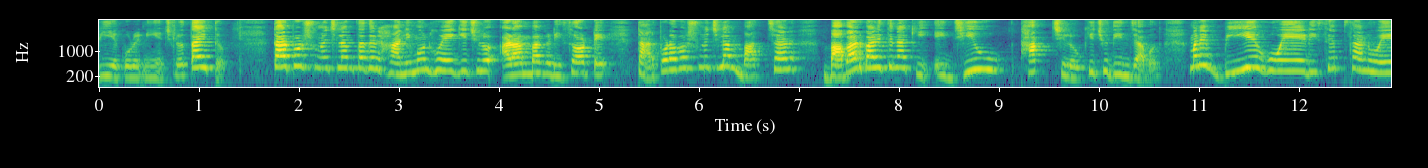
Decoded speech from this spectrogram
বিয়ে করে নিয়েছিল, তাই তো? তারপর শুনেছিলাম তাদের হানিমুন হয়ে গিয়েছিল আরামবাগ রিসর্টে। তারপর আবার শুনেছিলাম বাচ্চার বাবার বাড়িতে নাকি এই ঝিউ থাকছিল কিছুদিন যাবৎ। মানে বিয়ে হয়ে রিসেপশন হয়ে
